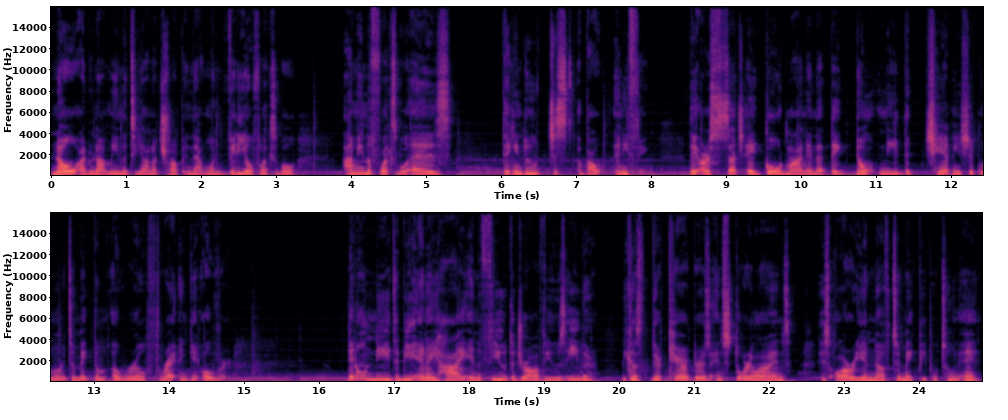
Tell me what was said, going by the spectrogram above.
No, I do not mean the Tiana Trump in that one video flexible. I mean the flexible as they can do just about anything. They are such a gold mine in that they don't need the championship in order to make them a real threat and get over. They don't need to be in a high end feud to draw views either, because their characters and storylines is already enough to make people tune in.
